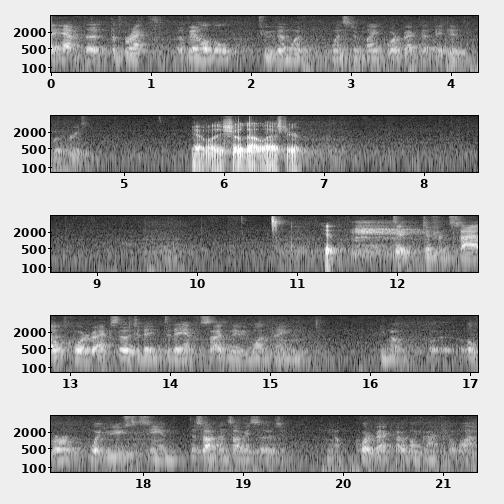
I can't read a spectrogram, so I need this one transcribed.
they have the, the breadth available to them with Winston playing quarterback that they did with Brees? Yeah, well, they showed that last year. Yep. Di- Different style of quarterbacks, though, do they, do they emphasize maybe one thing, you know, over what you're used to seeing? This offense obviously was, you know, quarterback by one guy for a while.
